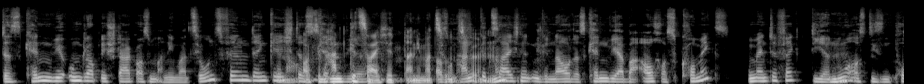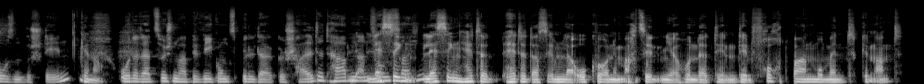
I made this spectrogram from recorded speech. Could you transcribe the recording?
Das kennen wir unglaublich stark aus dem Animationsfilm, denke genau, ich. Das aus dem handgezeichneten Animationsfilm. Aus dem handgezeichneten, ne? genau. Das kennen wir aber auch aus Comics im Endeffekt, die ja mhm. nur aus diesen Posen bestehen. Genau. Oder dazwischen mal Bewegungsbilder geschaltet haben. Lessing, Lessing hätte, hätte das im Laocoon im 18. Jahrhundert den, den fruchtbaren Moment genannt.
